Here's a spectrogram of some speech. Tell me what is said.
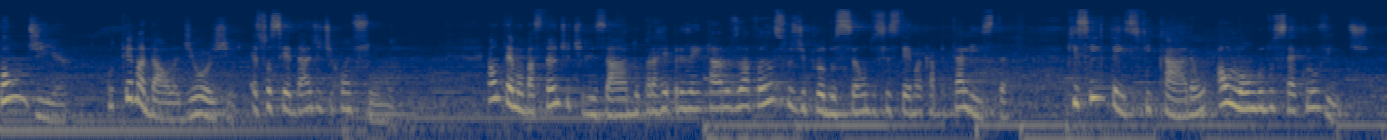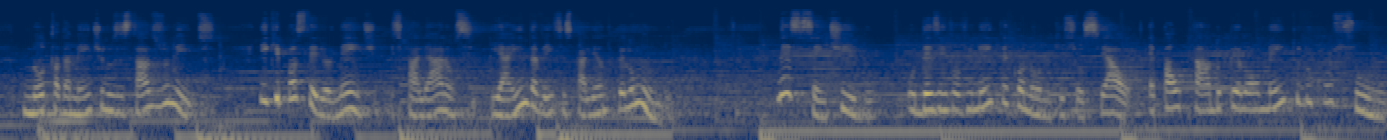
Bom dia! O tema da aula de hoje é sociedade de consumo. É um termo bastante utilizado para representar os avanços de produção do sistema capitalista, que se intensificaram ao longo do século XX, notadamente nos Estados Unidos, e que posteriormente espalharam-se e ainda vêm se espalhando pelo mundo. Nesse sentido, o desenvolvimento econômico e social é pautado pelo aumento do consumo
